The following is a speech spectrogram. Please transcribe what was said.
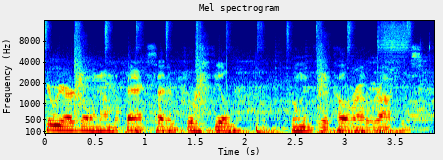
Here we are going on the backside of Coors Field, home of the Colorado Rockies.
